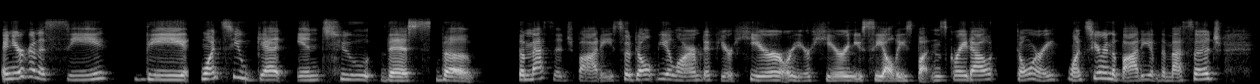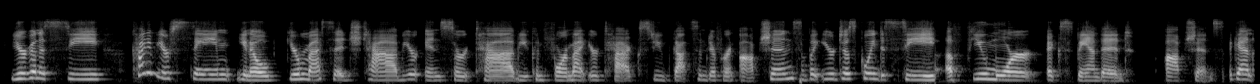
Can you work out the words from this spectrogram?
and you're going to see the, once you get into this, the the message body. So don't be alarmed if you're here or you're here and you see all these buttons grayed out. Don't worry. Once you're in the body of the message, you're going to see kind of your same, you know, your message tab, your insert tab. You can format your text. You've got some different options, but you're just going to see a few more expanded options. Again,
